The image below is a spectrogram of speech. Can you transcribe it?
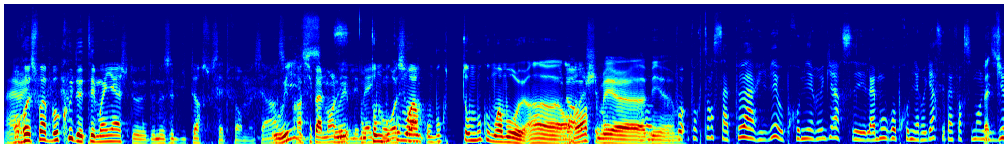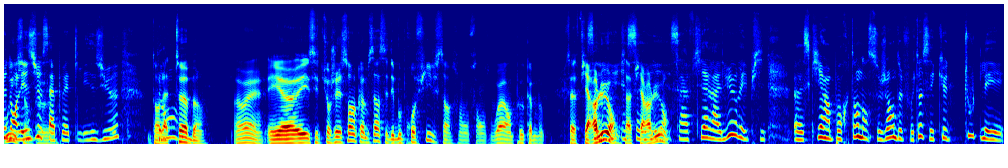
On Ouais. reçoit beaucoup de témoignages de, de nos auditeurs sous cette forme. C'est hein, c'est principalement oui, les, les on mecs tombe qu'on beaucoup reçoit. moins, on beaucoup- tombe beaucoup moins amoureux, hein, en Non, revanche, mais, euh, Bon, mais euh, pour- pourtant ça peut arriver au premier regard. C'est l'amour au premier regard, c'est pas forcément Bah, les yeux oui, dans les yeux, peu- ça peut être les yeux. dans la dans- tub. Ah ouais. Et, euh, et c'est turgescent comme ça, c'est des beaux profils, ça, on, on se voit un peu comme ça a fière allure, ça a fière allure. Ça a fière allure. Et puis, euh, ce qui est important dans ce genre de photos, c'est que toutes les,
